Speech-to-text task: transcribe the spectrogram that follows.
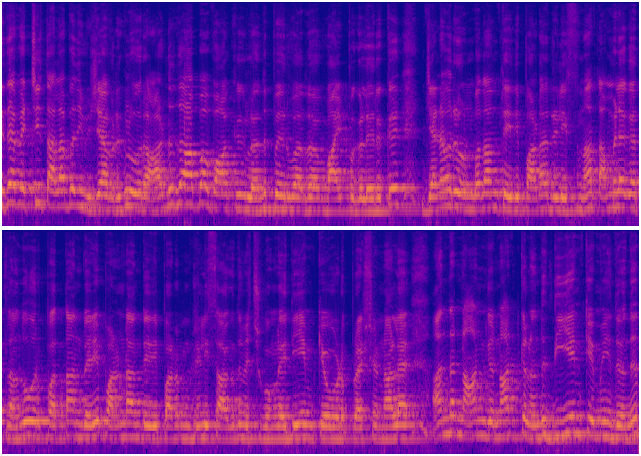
இதை வச்சு தளபதி விஜய் அவர்கள் ஒரு அடுதாப வாக்குகள் வந்து பெறுவத வாய்ப்புகள் இருக்கு. ஜனவரி ஒன்பதாம் தேதி படம் ரிலீஸ்னா தமிழகத்துல வந்து ஒரு பத்தாம் தேதி பன்னெண்டாம் தேதி படம் ரிலீஸ் ஆகுதுன்னு வச்சுக்கோங்களேன் டிஎம்கேவோட பிரச்சனால அந்த நான்கு நாட்கள் வந்து டிஎம்கே மீது வந்து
